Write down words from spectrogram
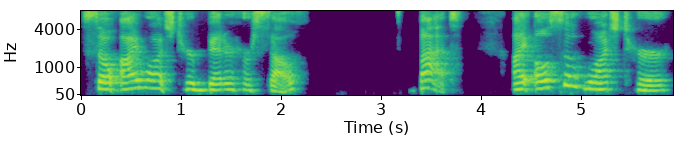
So I watched her better herself, but I also watched her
